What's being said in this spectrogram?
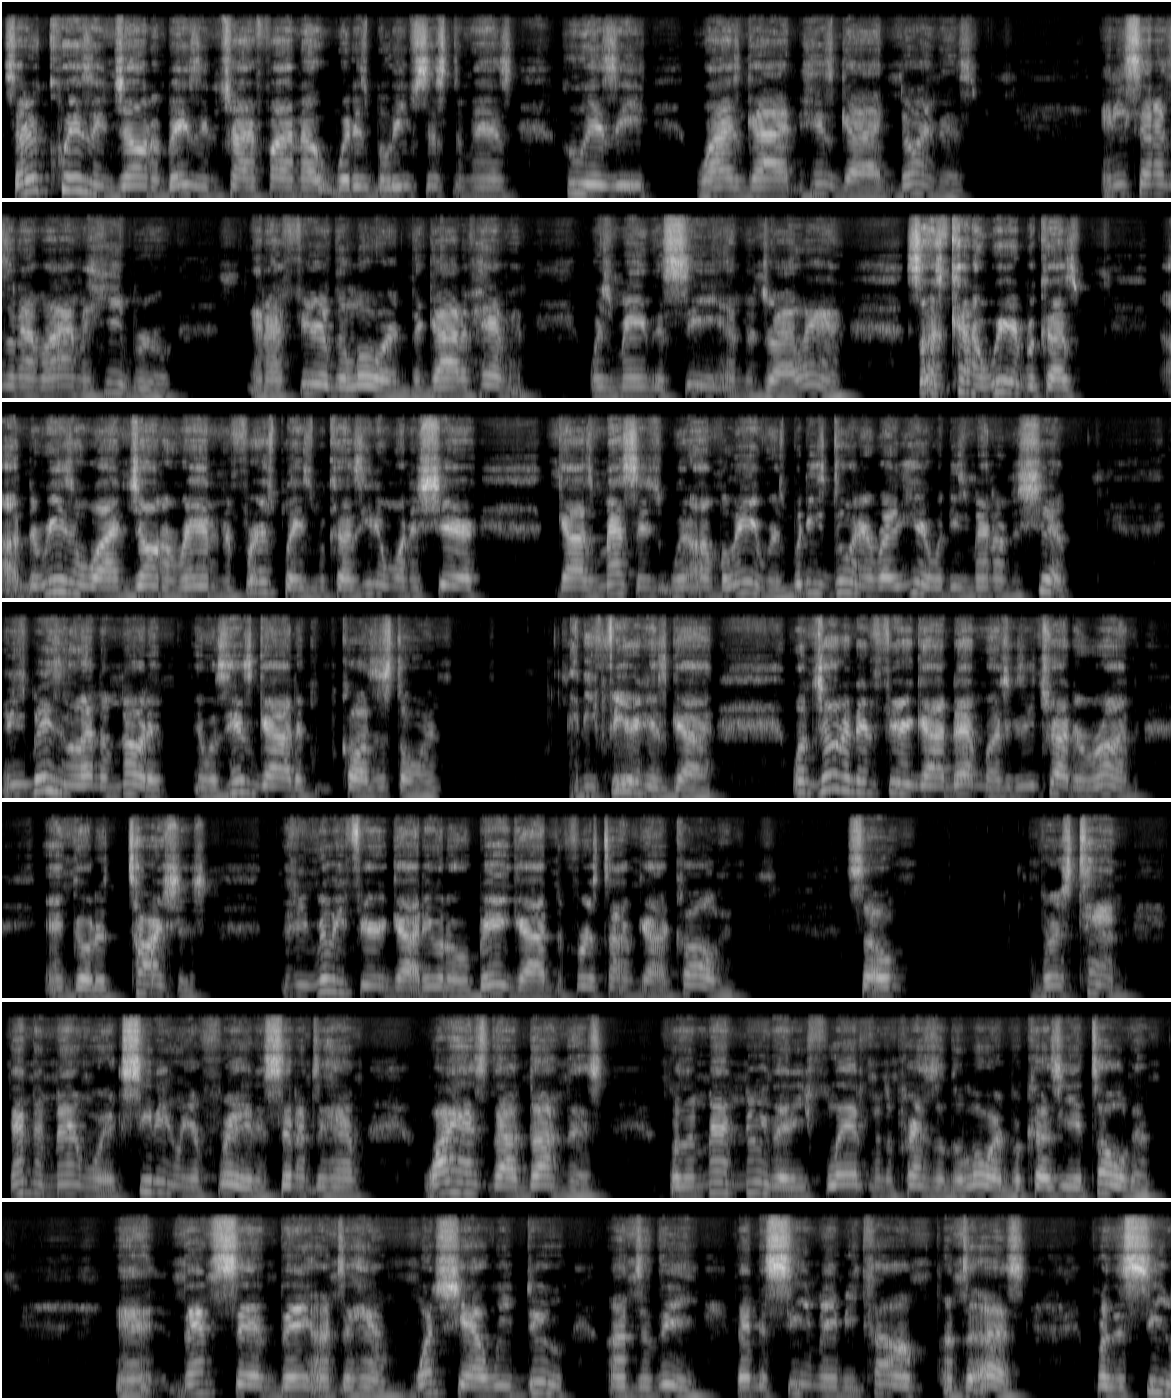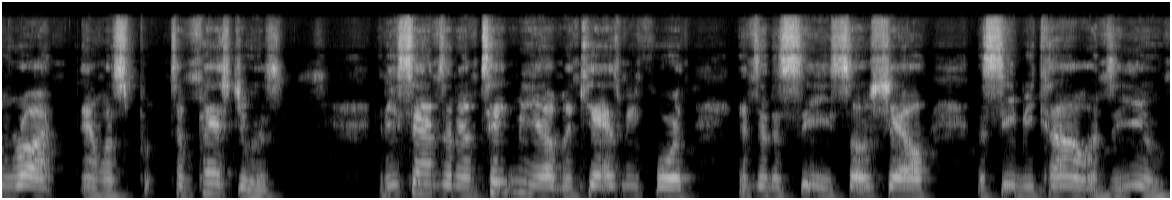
So they're quizzing Jonah basically to try and find out what his belief system is. Who is he? Why is God, his God, doing this? And he said unto them, I am a Hebrew, and I fear the Lord, the God of heaven, which made the sea and the dry land. So it's kind of weird because uh, the reason why Jonah ran in the first place is because he didn't want to share God's message with unbelievers, but he's doing it right here with these men on the ship. And he's basically letting them know that it was his God that caused the storm, and he feared his God. Well, Jonah didn't fear God that much because he tried to run and go to Tarshish if he really feared God, he would obey God the first time God called him. So, verse 10 Then the men were exceedingly afraid and said unto him, Why hast thou done this? For the men knew that he fled from the presence of the Lord because he had told them. And then said they unto him, What shall we do unto thee, that the sea may be calm unto us? For the sea wrought and was tempestuous. And he said unto them, Take me up and cast me forth into the sea, so shall the sea be calm unto you.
